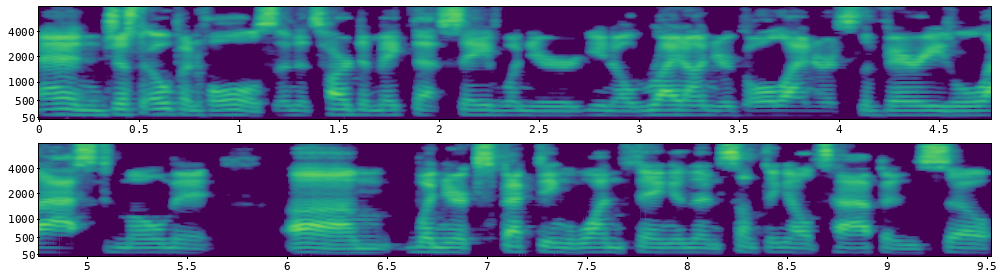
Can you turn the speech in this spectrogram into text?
and just open holes. And it's hard to make that save when you're, you know, right on your goal line or it's the very last moment um, when you're expecting one thing and then something else happens. So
